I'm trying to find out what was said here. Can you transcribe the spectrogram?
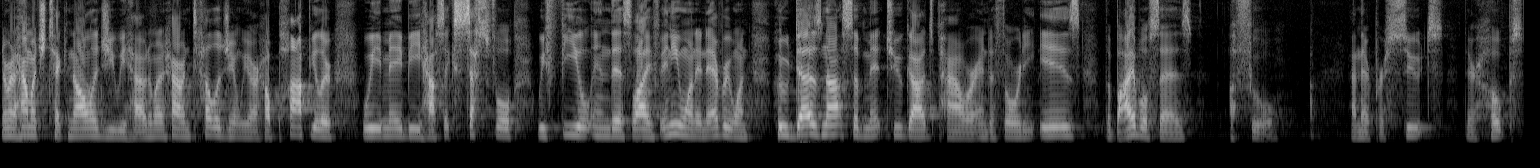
No matter how much technology we have, no matter how intelligent we are, how popular we may be, how successful we feel in this life, anyone and everyone who does not submit to God's power and authority is, the Bible says, a fool. And their pursuits their hopes,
